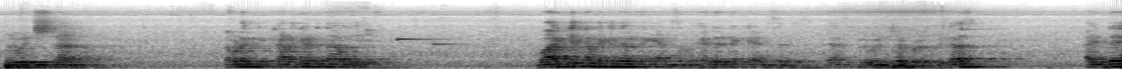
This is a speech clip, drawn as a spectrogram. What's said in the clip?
പ്രിവെൻഷനാണ് നമ്മുടെ കണക്കെടുത്താൽ മതി. ബാക്കി നടക്കുന്നവരുടെ ക്യാൻസർ ഹെഡിന്റെ ക്യാൻസർ പ്രിവെന്റബിൾ ബിക്കോസ് അതിന്റെ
